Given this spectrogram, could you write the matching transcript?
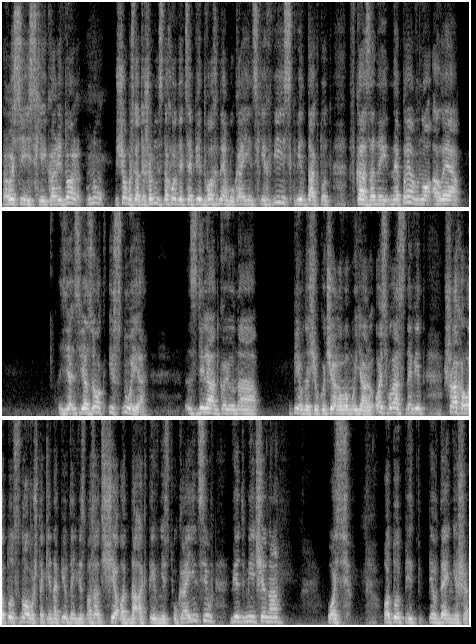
Російський коридор. Ну, що можна сказати, що він знаходиться під вогнем українських військ. Він так тут вказаний непевно, але зв'язок існує з ділянкою на півночі в Кучеровому Яру. Ось, власне, від Шахова тут знову ж таки на південь від Спасад ще одна активність українців відмічена. Ось отут південніше.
